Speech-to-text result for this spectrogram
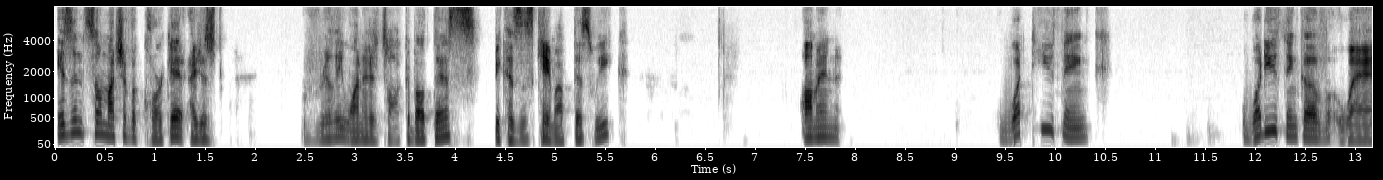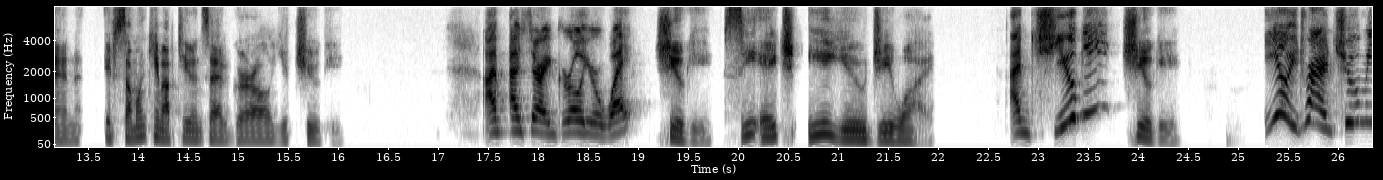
isn't so much of a cork it. I just really wanted to talk about this because this came up this week. Amin, what do you think? What do you think of when if someone came up to you and said, "Girl, you're cheugy"? I'm I'm sorry, girl, you're what? Cheugy, C H E U G Y, I'm cheugy? chuggy. Ew, you trying to chew me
